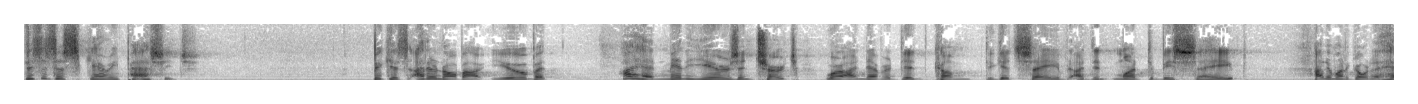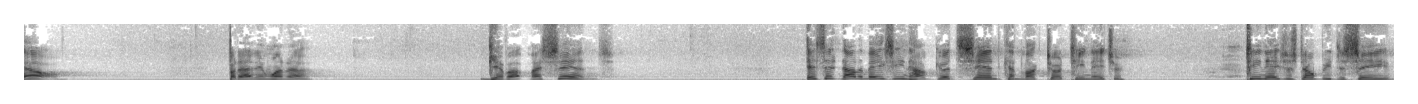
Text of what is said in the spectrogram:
This is a scary passage. Because I don't know about you, but I had many years in church where I never did come to get saved. I didn't want to be saved. I didn't want to go to hell. But I didn't want to give up my sins. Is it not amazing how good sin can look to a teenager? Teenagers, don't be deceived.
